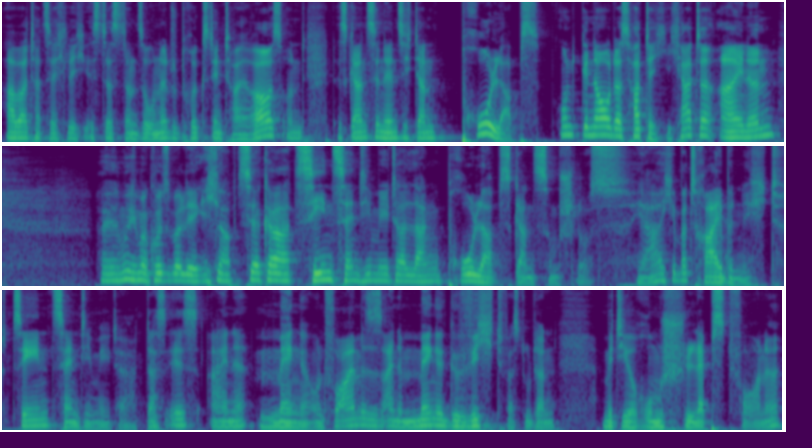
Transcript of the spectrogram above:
aber tatsächlich ist das dann so, ne? Du drückst den Teil raus und das Ganze nennt sich dann Prolaps. Und genau das hatte ich. Ich hatte einen Jetzt muss ich mal kurz überlegen. Ich glaube, circa 10 cm lang Prolaps ganz zum Schluss. Ja, ich übertreibe nicht. 10 cm. Das ist eine Menge. Und vor allem ist es eine Menge Gewicht, was du dann mit dir rumschleppst vorne.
